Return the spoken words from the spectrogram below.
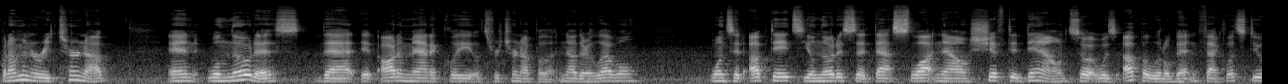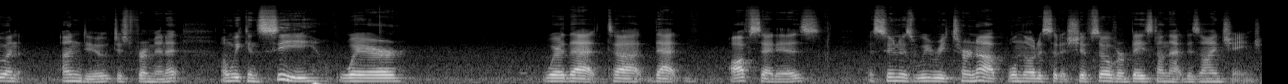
But I'm going to return up and we'll notice that it automatically, let's return up another level. Once it updates, you'll notice that that slot now shifted down, so it was up a little bit. In fact, let's do an undo just for a minute and we can see where where that uh, that offset is. As soon as we return up, we'll notice that it shifts over based on that design change.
